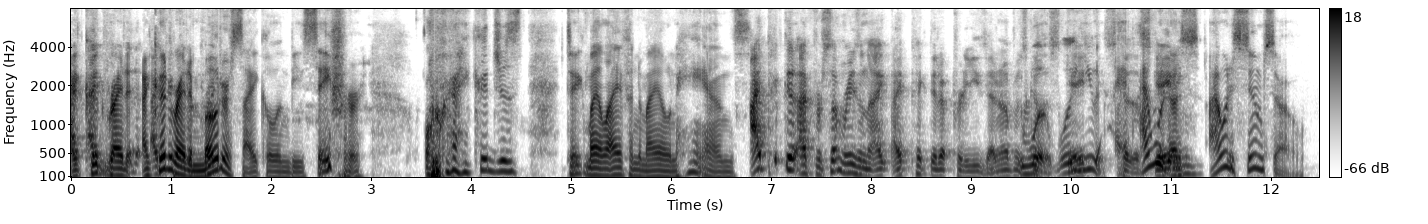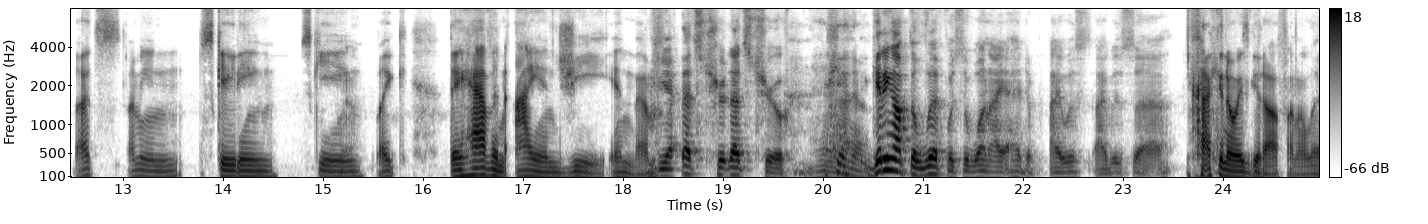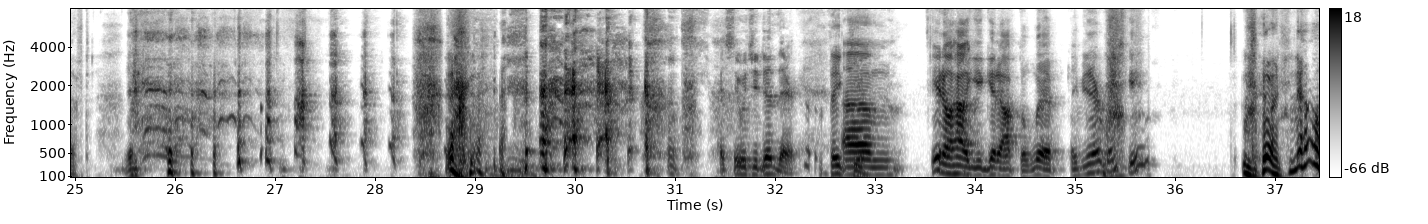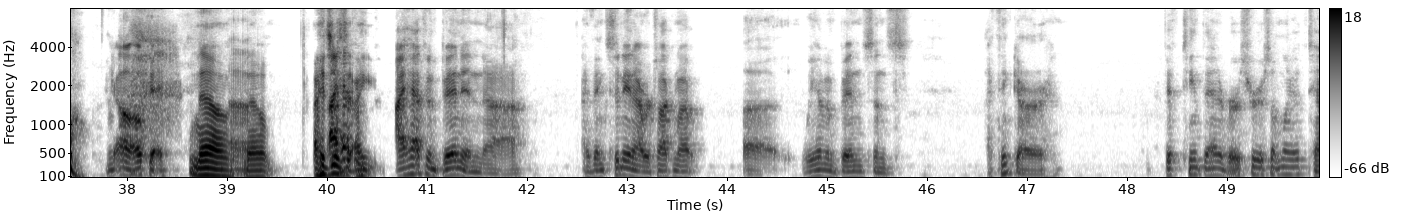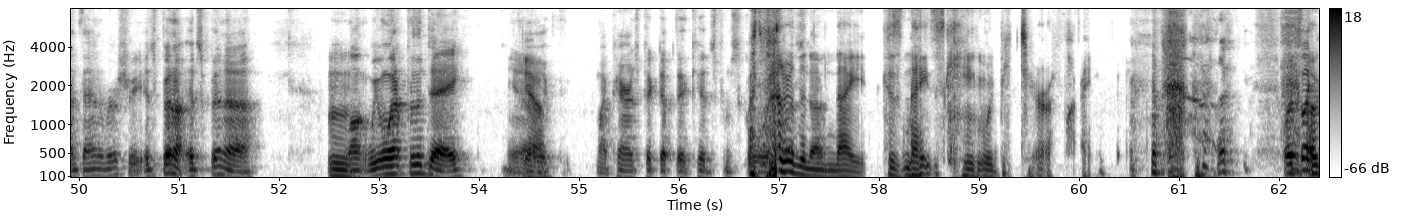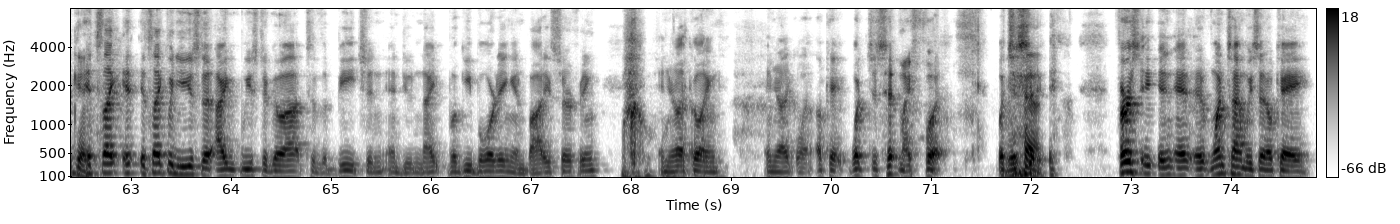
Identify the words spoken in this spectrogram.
I could I ride it. I could ride a motorcycle and be safer, or I could just take my life into my own hands. I picked it. I, for some reason, I, I picked it up pretty easy. I don't know if it's because well, skate, you, I, I would I would assume so. That's I mean, skating, skiing, yeah. like they have an ing in them. Yeah, that's true. That's true. Yeah. Getting off the lift was the one I had to. I was. I was. uh I can always get off on a lift. I see what you did there. Thank you. Um, you know how you get off the lift. Have you never been skiing? no. No. Oh, okay. No, um, no. I just I haven't, I, I haven't been in. uh I think Cindy and I were talking about. uh We haven't been since I think our 15th anniversary or something like that, 10th anniversary. It's been a, it's been a mm. long, we went for the day, you know, yeah. like my parents picked up the kids from school. It's better than stuff. night because night skiing would be terrifying. well, it's like okay. it's like it's like when you used to I we used to go out to the beach and, and do night boogie boarding and body surfing, and you're like going and you're like going, okay, what just hit my foot? What just yeah. hit? First, at one time we said, okay,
